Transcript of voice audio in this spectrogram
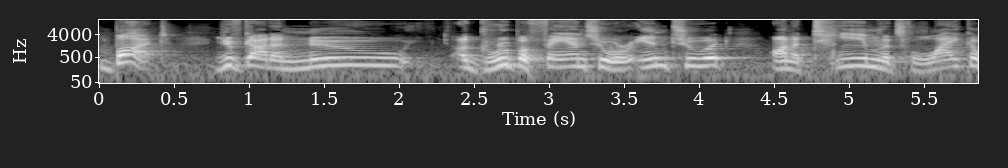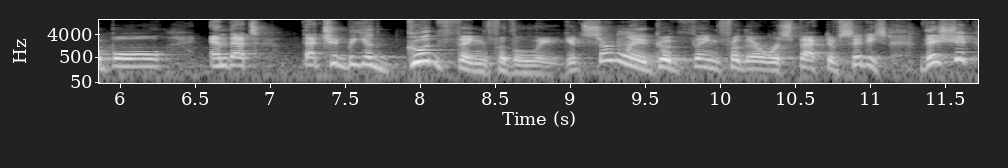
But you've got a new a group of fans who are into it on a team that's likable, and that's that should be a good thing for the league. It's certainly a good thing for their respective cities. This should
